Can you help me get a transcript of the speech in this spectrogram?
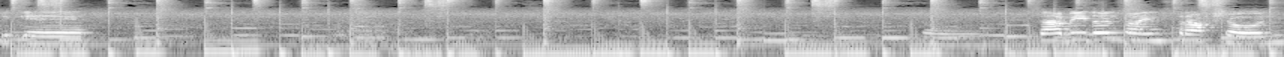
Pikit. So, sabi doon sa instruction,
